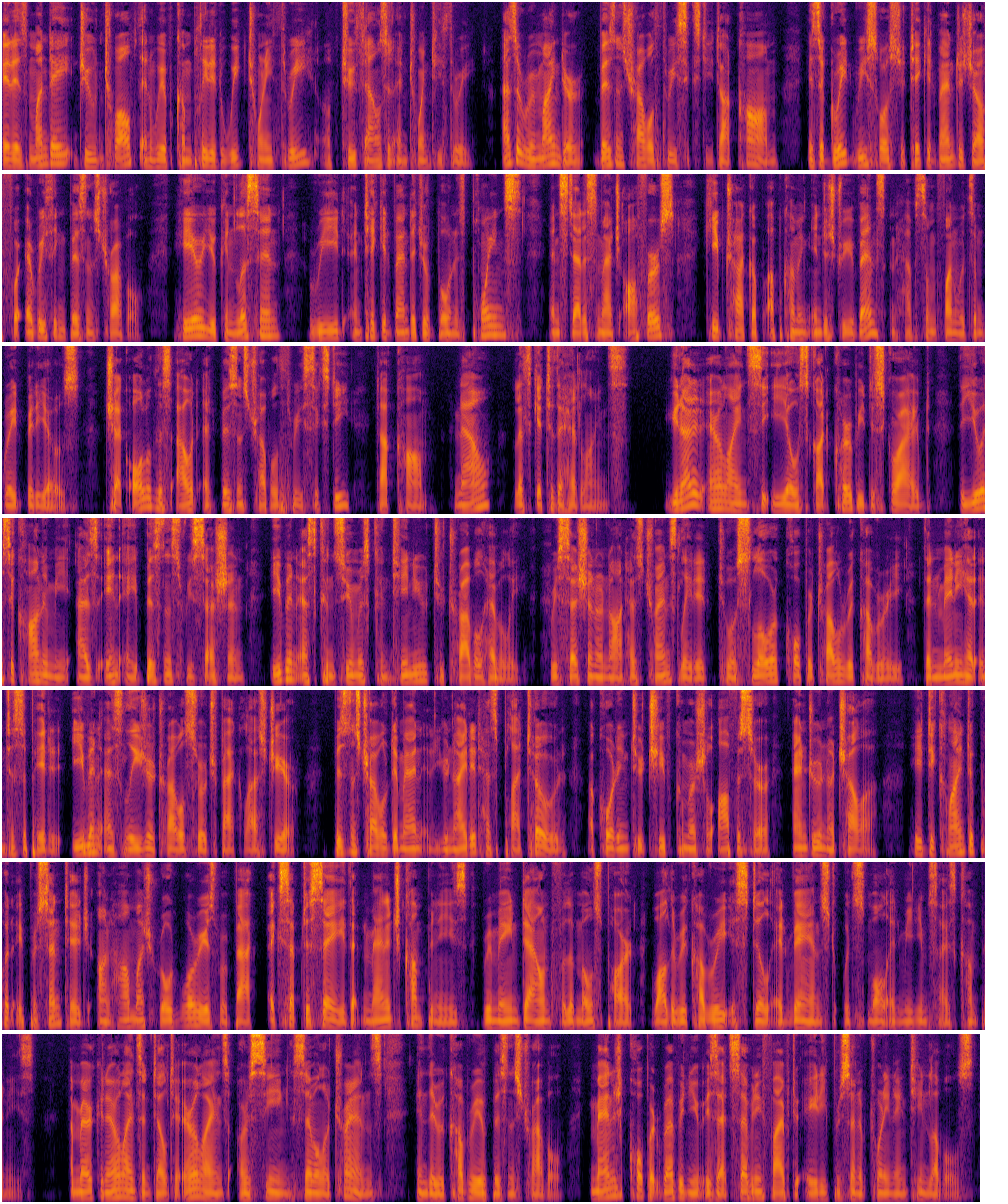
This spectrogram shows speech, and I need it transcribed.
It is Monday, June 12th, and we have completed week 23 of 2023. As a reminder, BusinessTravel360.com is a great resource to take advantage of for everything business travel. Here you can listen, read, and take advantage of bonus points and status match offers, keep track of upcoming industry events, and have some fun with some great videos. Check all of this out at BusinessTravel360.com. Now, let's get to the headlines. United Airlines CEO Scott Kirby described the U.S. economy as in a business recession, even as consumers continue to travel heavily recession or not, has translated to a slower corporate travel recovery than many had anticipated, even as leisure travel surged back last year. Business travel demand at United has plateaued, according to Chief Commercial Officer Andrew Nocella. He declined to put a percentage on how much road warriors were back, except to say that managed companies remain down for the most part, while the recovery is still advanced with small and medium sized companies. American Airlines and Delta Airlines are seeing similar trends in the recovery of business travel managed corporate revenue is at 75 to 80% of 2019 levels.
